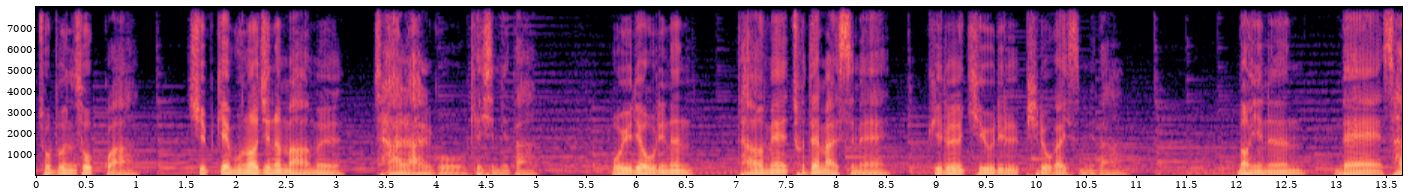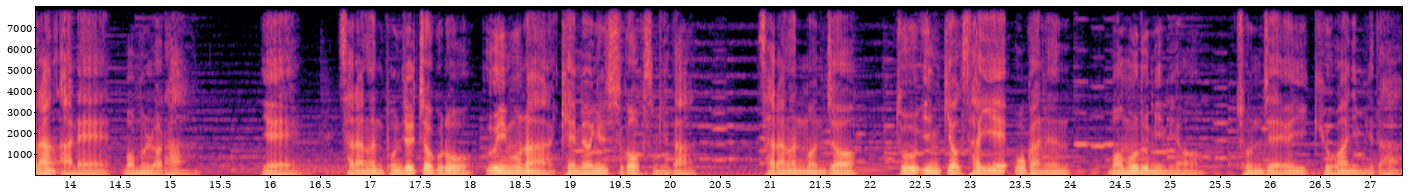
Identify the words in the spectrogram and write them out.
좁은 속과 쉽게 무너지는 마음을 잘 알고 계십니다. 오히려 우리는 다음의 초대 말씀에 귀를 기울일 필요가 있습니다. 너희는 내 사랑 안에 머물러라. 예, 사랑은 본질적으로 의무나 계명일 수가 없습니다. 사랑은 먼저 두 인격 사이에 오가는 머무름이며 존재의 교환입니다.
